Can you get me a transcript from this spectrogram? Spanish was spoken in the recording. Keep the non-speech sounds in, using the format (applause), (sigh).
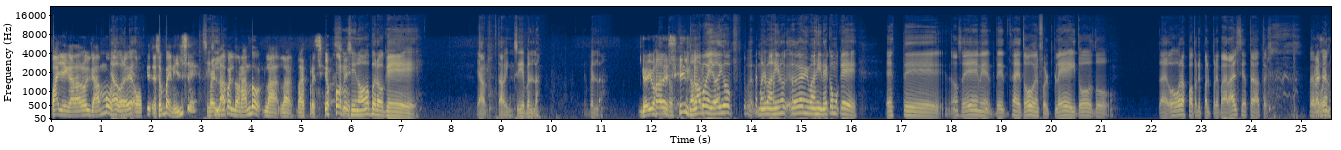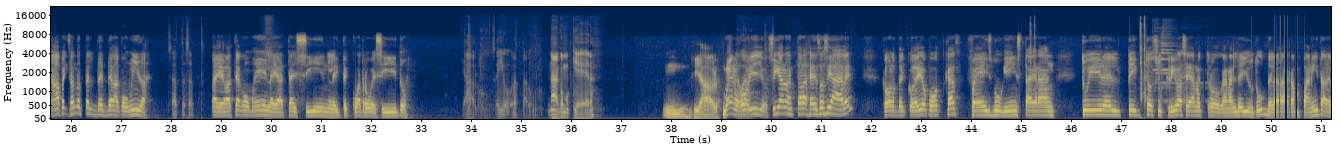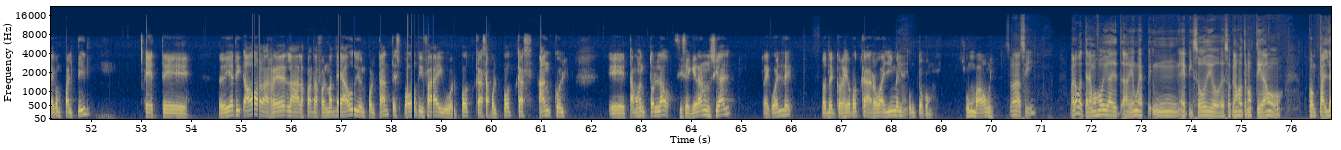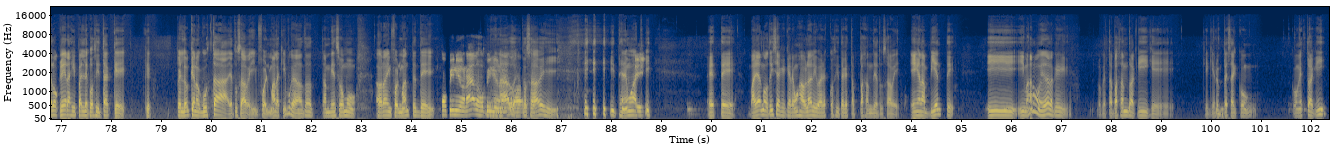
Para llegar al orgasmo, Ya, eso, es, que- eso es venirse. Sí, ¿Verdad? sí. Perdonando la- la- las sí, expresiones. sí, no, pero que. Diablo, está bien, sí, es verdad. Es verdad. Yo iba a decir. No, no, porque yo digo, me imagino, que me imaginé como que, este, no sé, me, de, de todo, el foreplay, todo, todo. O sea, dos horas para prepararse hasta, hasta- Pero bueno, estaba pensando hasta desde la comida. exacto, exacto. La llevaste a comer, la llevaste al cine, le diste cuatro besitos. Diablo, seis horas está duro. Nada, como quiera. Mm, diablo. Bueno, bueno. Corillo, síganos en todas las redes sociales, como los del Colegio Podcast, Facebook, Instagram, Twitter, TikTok. Suscríbase a nuestro canal de YouTube, dale a la campanita, dale a compartir. Este. ti- oh, las plataformas de audio importantes, Spotify, Google Podcast, Apple Podcast, Anchor. Eh, estamos en todos lados. Si se quiere anunciar, recuerde los del colegio podcast arroba gmail.com. Zumba, Omi. Eso es así. Bueno, pues tenemos hoy eh, también un, ep- un episodio de eso que nosotros nos tiramos con un par de loqueras y un par de cositas que, que, perdón, que nos gusta, ya tú sabes, informar aquí, porque nosotros también somos ahora informantes de Opinionados, opinionados. opinionados, tú sabes, y, (laughs) y tenemos Sí. aquí este varias noticias que queremos hablar y varias cositas que están pasando, ya tú sabes, en el ambiente. Y, y mano, mira lo que, lo que está pasando aquí, que, que quiero empezar con, con esto aquí.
